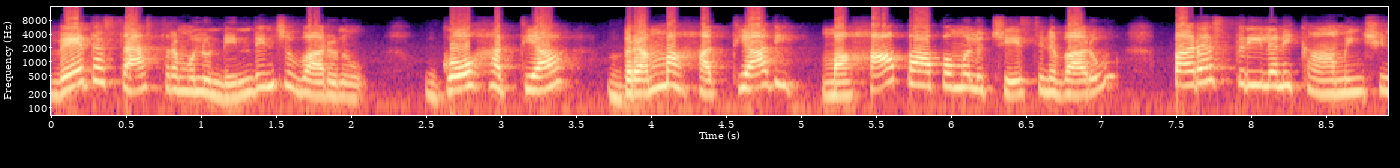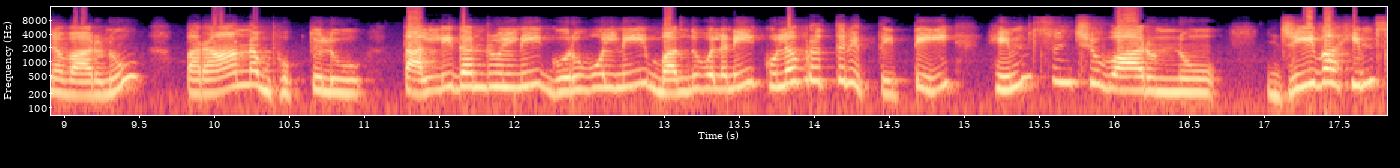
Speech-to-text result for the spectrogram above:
వేద శాస్త్రములు నిందించు వారును. గోహత్య బ్రహ్మ హత్యాది మహాపాపములు చేసిన వారు పరస్త్రీలని కామించిన వారును పరాన్న భుక్తులు తల్లిదండ్రుల్ని గురువుల్ని బంధువులని కులవృత్తిని తిట్టి హింసించువారును జీవహింస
